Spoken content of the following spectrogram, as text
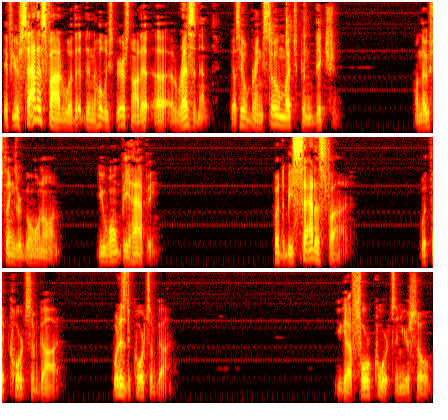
If you're satisfied with it, then the Holy Spirit's not a, a resident because He'll bring so much conviction when those things are going on. You won't be happy. But to be satisfied with the courts of God. What is the courts of God? You got four courts in your soul.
